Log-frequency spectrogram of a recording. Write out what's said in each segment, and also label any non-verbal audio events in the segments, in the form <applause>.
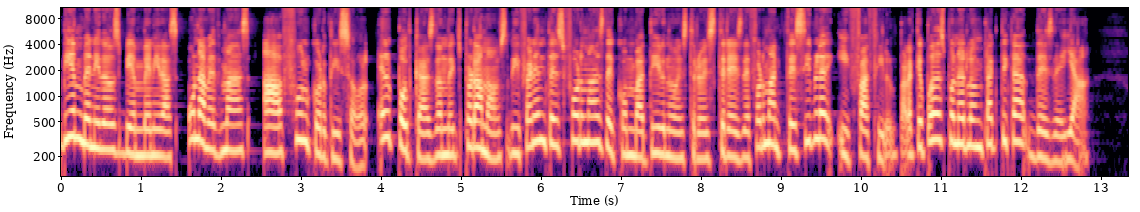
Bienvenidos, bienvenidas una vez más a Full Cortisol, el podcast donde exploramos diferentes formas de combatir nuestro estrés de forma accesible y fácil para que puedas ponerlo en práctica desde ya.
